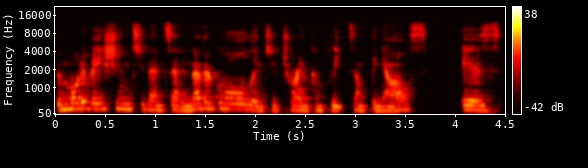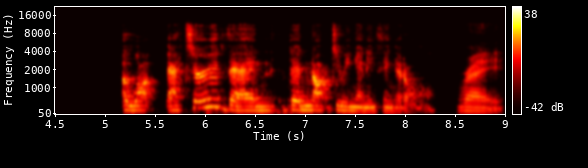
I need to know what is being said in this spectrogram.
the motivation to then set another goal and to try and complete something else is a lot better than than not doing anything at all Right.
